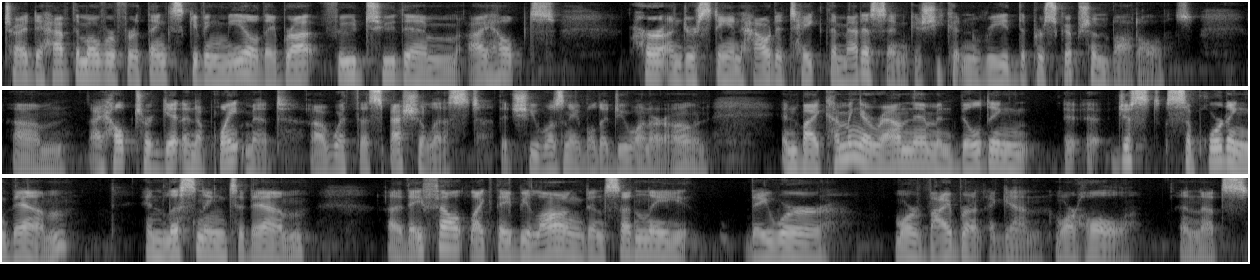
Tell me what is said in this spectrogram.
tried to have them over for a Thanksgiving meal. They brought food to them. I helped her understand how to take the medicine because she couldn't read the prescription bottles. Um, I helped her get an appointment uh, with a specialist that she wasn't able to do on her own. And by coming around them and building, uh, uh just supporting them and listening to them, uh, they felt like they belonged, and suddenly they were more vibrant again, more whole. And that's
